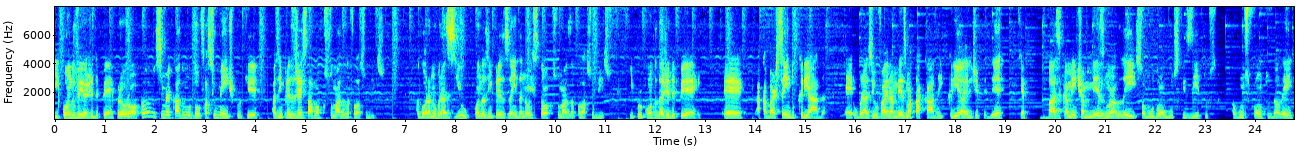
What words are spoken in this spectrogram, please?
E quando veio a GDPR para a Europa, esse mercado mudou facilmente, porque as empresas já estavam acostumadas a falar sobre isso. Agora, no Brasil, quando as empresas ainda não estão acostumadas a falar sobre isso, e por conta da GDPR é, acabar sendo criada, é, o Brasil vai na mesma tacada e cria a LGPD, que é basicamente a mesma lei, só mudam alguns quesitos, alguns pontos da lei,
